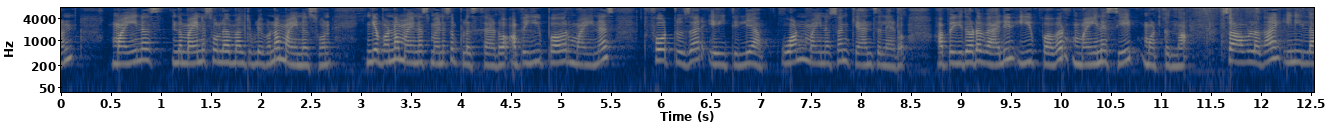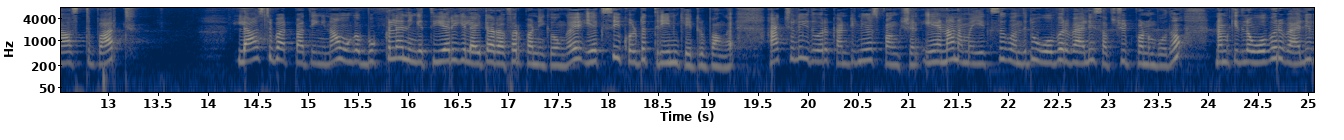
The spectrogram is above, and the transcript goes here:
ஒன் மைனஸ் இந்த மைனஸ் உள்ள மல்டிப்ளை பண்ணால் மைனஸ் ஒன் இங்கே பண்ணால் மைனஸ் மைனஸ் ப்ளஸ் ஆகிடும் அப்போ e power minus four two சார் எயிட் இல்லையா? ஒன் மைனஸ் ஒன் கேன்சல் ஆகிடும் அப்போ இதோட வேல்யூ இ பவர் மைனஸ் எயிட் மட்டும்தான். ஸோ அவ்வளோதான் இனி லாஸ்ட் பார்ட் லாஸ்ட் பார்ட் பார்த்தீங்கன்னா உங்கள் புக்கில் நீங்கள் தியரிக்கு லைட்டாக ரெஃபர் பண்ணிக்கோங்க. எக்ஸ் ஈக்குவல் டு த்ரீன்னு கேட்டிருப்பாங்க. ஆக்சுவலி இது ஒரு கண்டினியூஸ் ஃபங்க்ஷன் ஏன்னா நம்ம எக்ஸுக்கு வந்துட்டு ஒவ்வொரு வேல்யூ சப்ஸ்டியூட் பண்ணும்போதும் நமக்கு இதில் ஒவ்வொரு வேல்யூ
